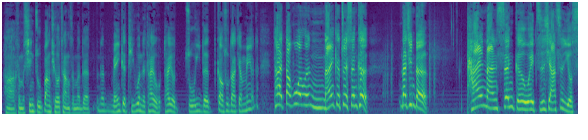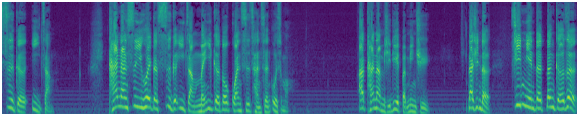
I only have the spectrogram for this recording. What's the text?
啊，什么新竹棒球场什么的，那每一个提问的，他有他有逐一的告诉大家没有？他他还倒问问哪一个最深刻？赖清德，台南升格为直辖市，有四个议长。台南市议会的四个议长，每一个都官司缠身，为什么？啊，台南不是你的本命区，耐心的，今年的登革热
